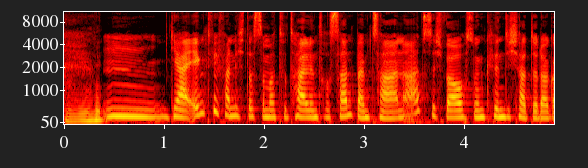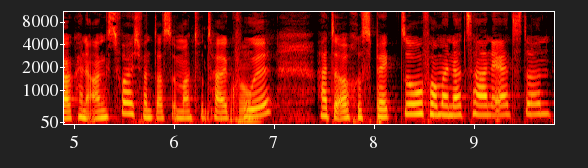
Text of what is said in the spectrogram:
Mhm. ja, irgendwie fand ich das immer total interessant beim Zahnarzt. Ich war auch so ein Kind, ich hatte da gar keine Angst vor. Ich fand das immer total cool. Hatte auch Respekt so vor meiner Zahnärztin.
